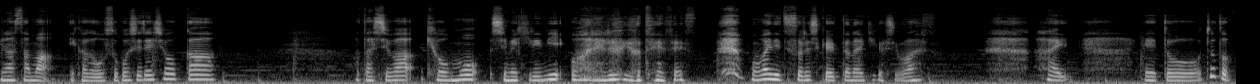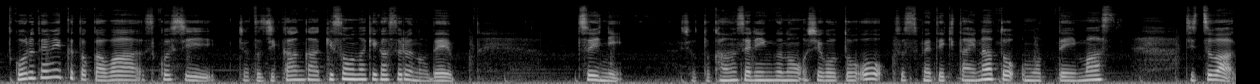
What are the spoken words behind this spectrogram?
皆様いかがお過ごしでしょうか？私は今日も締め切りに追われる予定です。もう毎日それしか言ってない気がします。はい。えーと、ちょっとゴールデンウィークとかは少しちょっと時間が空きそうな気がするのでついにちょっとカウンセリングのお仕事を進めていきたいなと思っています。実は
